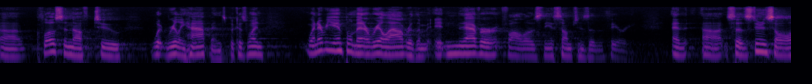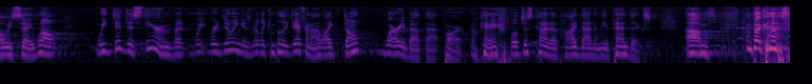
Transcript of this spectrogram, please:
uh, close enough to what really happens? Because when, whenever you implement a real algorithm, it never follows the assumptions of the theory. And uh, so the students will always say, well, we did this theorem, but what we're doing is really completely different. I like, don't worry about that part, okay? We'll just kind of hide that in the appendix. Um, because,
